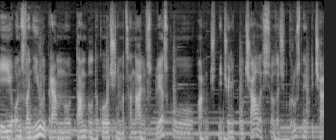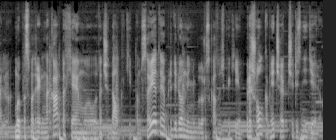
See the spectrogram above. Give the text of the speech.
И он звонил, и прям, ну, там был такой очень эмоциональный всплеск у парня, чуть ничего не получалось, все, значит, грустно и печально. Мы посмотрели на картах, я ему, значит, дал какие-то там советы определенные, не буду рассказывать какие. Пришел ко мне человек через неделю.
